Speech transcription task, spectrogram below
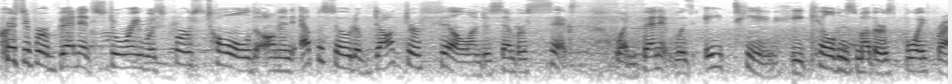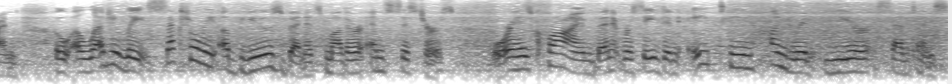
Christopher Bennett's story was first told on an episode of Dr. Phil on December 6th. When Bennett was 18, he killed his mother's boyfriend, who allegedly sexually abused Bennett's mother and sisters. For his crime, Bennett received an 1,800 year sentence.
